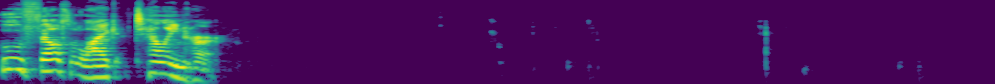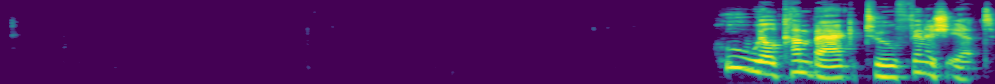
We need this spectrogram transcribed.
Who felt like telling her? Who will come back to finish it?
